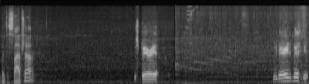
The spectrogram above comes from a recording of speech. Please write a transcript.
with the slap shot? Just bury it. You bury the biscuit.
